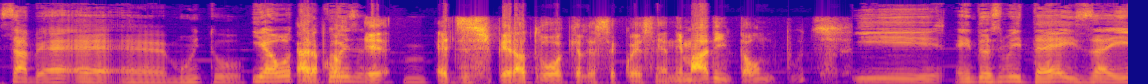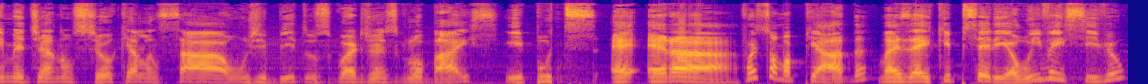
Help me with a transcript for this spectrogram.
Sabe, é, é, é muito. E a outra Cara, coisa. é, é desesperador aquela sequência animada, então, putz. E em 2010 a Image anunciou que ia lançar um gibi dos Guardiões Globais e putz, é- era foi só uma piada, mas a equipe seria o Invencível,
